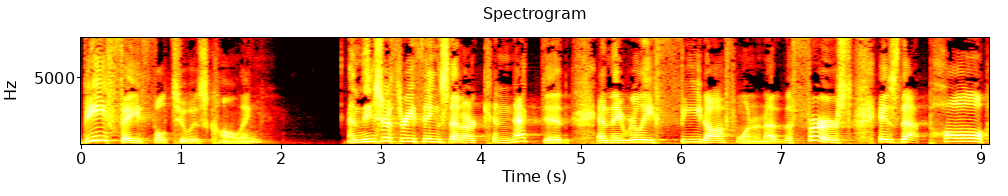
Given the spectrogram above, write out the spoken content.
be faithful to his calling. And these are three things that are connected and they really feed off one another. The first is that Paul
